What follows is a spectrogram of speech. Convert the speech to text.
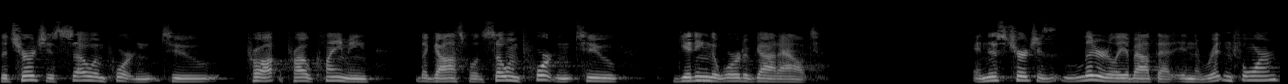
The church is so important to pro- proclaiming the gospel. It's so important to getting the word of God out. And this church is literally about that in the written form.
